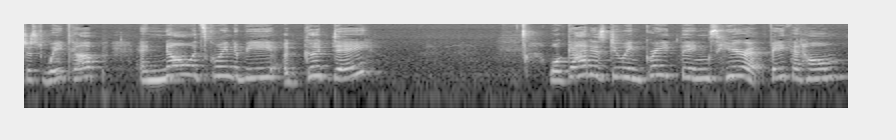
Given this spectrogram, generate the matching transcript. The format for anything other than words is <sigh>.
just wake up and know it's going to be a good day? Well, God is doing great things here at Faith at Home,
